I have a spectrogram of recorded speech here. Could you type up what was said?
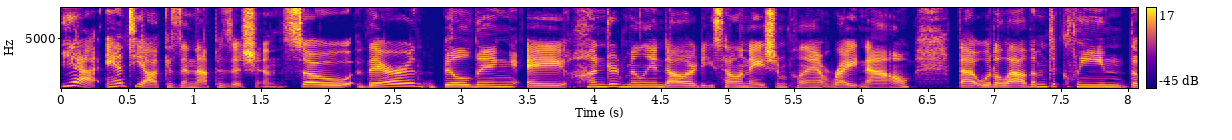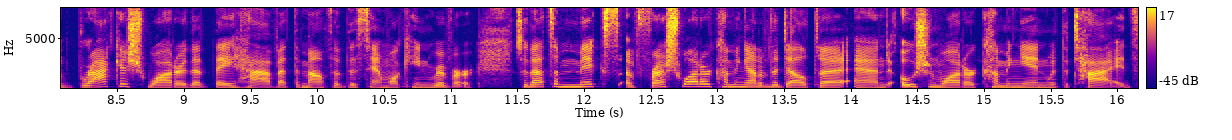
Yeah, Antioch is in that position. So they're building a $100 million desalination plant right now that would allow them to clean the brackish water that they have at the mouth of the San Joaquin River. So that's a mix of fresh water coming out of the delta and ocean water coming in with the tides.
